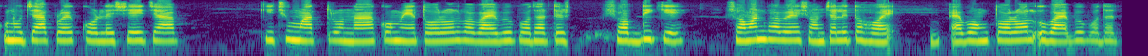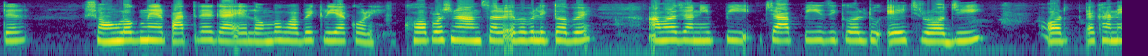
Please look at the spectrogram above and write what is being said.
কোনো চাপ প্রয়োগ করলে সেই চাপ কিছু মাত্র না কমে তরল বা বায়বীয় পদার্থের সব দিকে সমানভাবে সঞ্চালিত হয় এবং তরল ও বায়বীয় পদার্থের সংলগ্নের পাত্রের গায়ে লম্বাভাবে ক্রিয়া করে। খ প্রশ্নের আনসার এভাবে লিখতে হবে। আমরা জানি পি চাপ P is equal to H র জি এখানে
